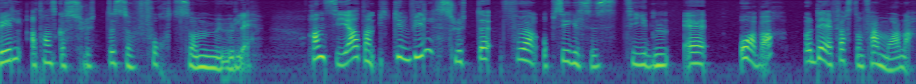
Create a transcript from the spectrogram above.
vil at han skal slutte så fort som mulig. Han sier at han ikke vil slutte før oppsigelsestiden er over, og det er først om fem måneder.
